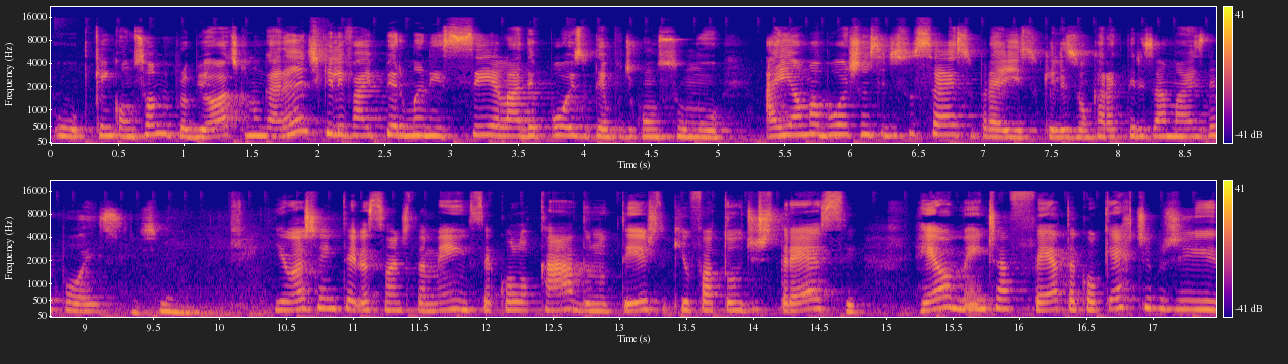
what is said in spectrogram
o, quem consome o probiótico não garante que ele vai permanecer lá depois do tempo de consumo. Aí há uma boa chance de sucesso para isso, que eles vão caracterizar mais depois. Isso mesmo. E eu achei interessante também ser colocado no texto que o fator de estresse realmente afeta qualquer tipo de,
